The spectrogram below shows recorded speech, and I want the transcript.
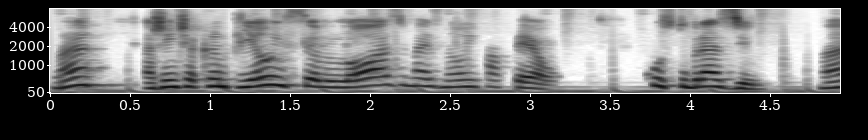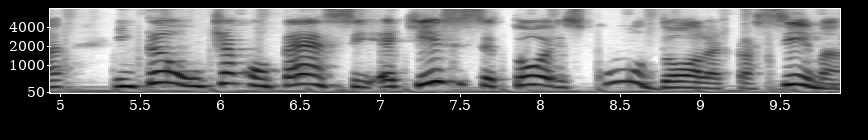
Né? A gente é campeão em celulose, mas não em papel. Custo Brasil. Né? Então, o que acontece é que esses setores, com o dólar para cima,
